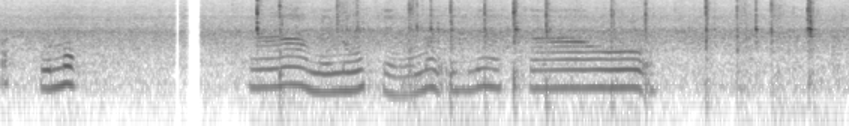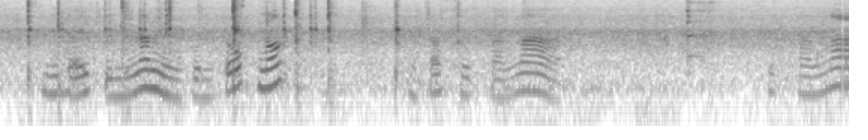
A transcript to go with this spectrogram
ฟักปูนกอ่าเมนูแกงน้ำมันอีกแล้วเจ้า มีใบกินนั่นฝนตกเนาะแล้วก็สุดปลาล่าสุดปลาล่า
